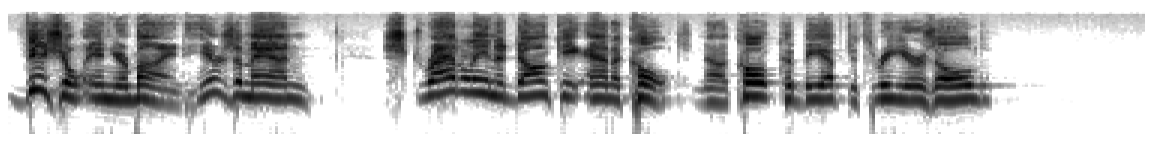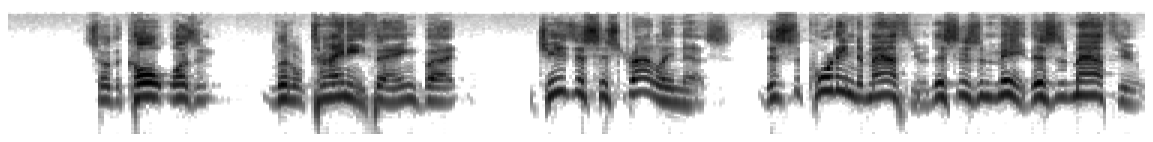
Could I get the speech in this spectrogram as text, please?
visual in your mind. Here's a man straddling a donkey and a colt. Now, a colt could be up to three years old. So the colt wasn't little tiny thing, but Jesus is straddling this. This is according to Matthew. This isn't me. This is Matthew.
